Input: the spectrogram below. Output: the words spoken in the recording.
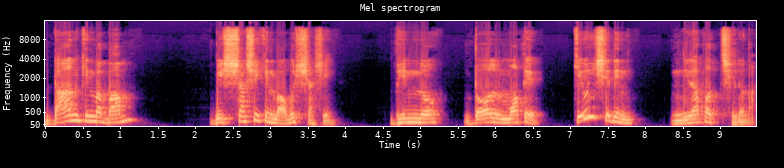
ডান কিংবা বাম, বিশ্বাসী কিংবা অবিশ্বাসী, ভিন্ন দল মতের কেউই সেদিন নিরাপদ ছিল না।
